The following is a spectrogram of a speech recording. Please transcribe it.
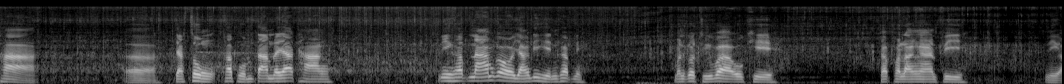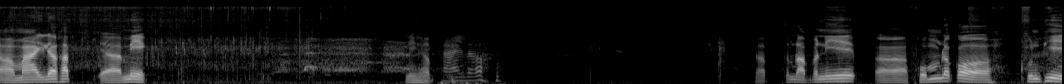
ค่าเอ่อจัดส่งครับผมตามระยะทาง นี่ครับน้ำก็อย่างที่เห็นครับนี่ มันก็ถือว่าโอเค ครับพลังงานฟรี นี่ออกมาอีกแล้วครับเอ่อเมฆนี่ครับหายแล้วครับสำหรับวันนี้เอ่อผมแล้วก็คุณพี่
